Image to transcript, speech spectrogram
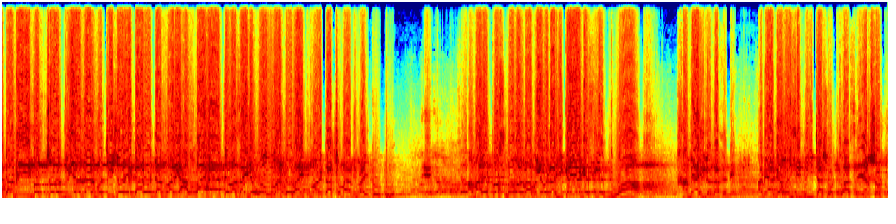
আগামী বছর দুই হাজার পঁচিশের এগারো জানুয়ারি আল্লাহ হায়াতে বাঁচাইলে ও মাত্র রাইত নয়টার সময় আমি মাইকে উঠবো। আমারে প্রশ্ন করবা, বলে বেটা শিকাইয়া গেছিলে দোয়া। খামে আইল না কেনে? আমি আগে কইছি দুইটা শর্ত আছে। এক শর্ত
